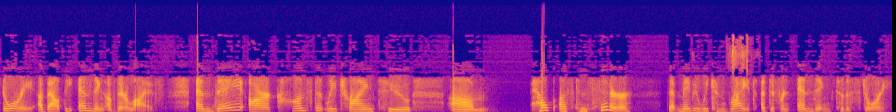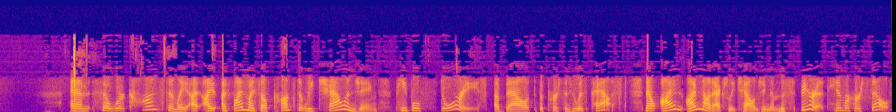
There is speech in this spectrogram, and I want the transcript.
story about the ending of their lives. And they are constantly trying to um, help us consider that maybe we can write a different ending to the story. And so we're constantly, I, I, I find myself constantly challenging people's stories about the person who has passed. Now, I'm, I'm not actually challenging them. The spirit, him or herself,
